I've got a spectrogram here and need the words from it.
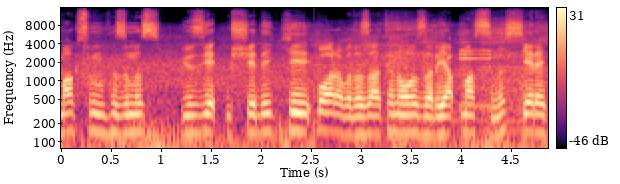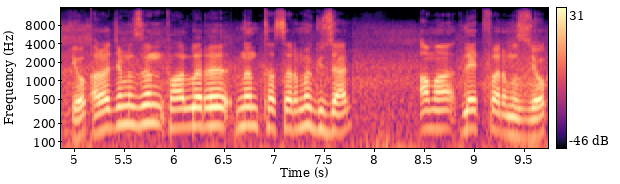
maksimum hızımız 177 ki bu arabada zaten o hızları yapmazsınız. Gerek yok. Aracımızın farlarının tasarımı güzel ama led farımız yok.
